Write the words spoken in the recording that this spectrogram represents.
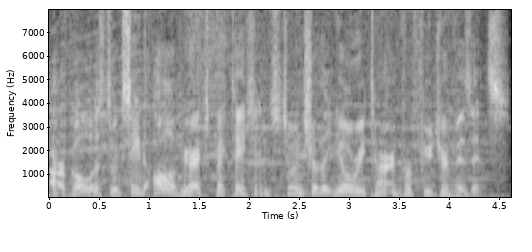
Our goal is to exceed all of your expectations to ensure that you'll return for future visits.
